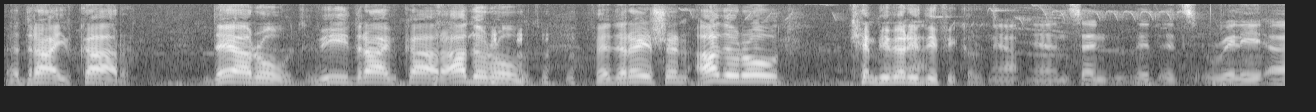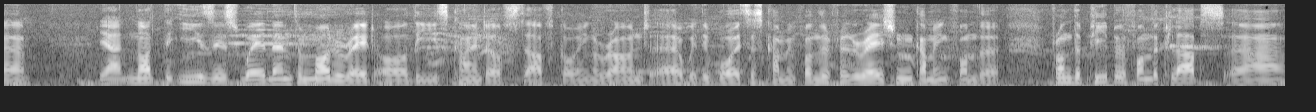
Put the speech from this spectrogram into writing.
uh, drive car, their road, we drive car, other road, federation, other road, can be very Yeah. difficult. Yeah, yeah, and it, it's really, uh, yeah, not the easiest way then to moderate all these kind of stuff going around uh, with the voices coming from the federation, coming from the from the people, from the clubs, uh,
